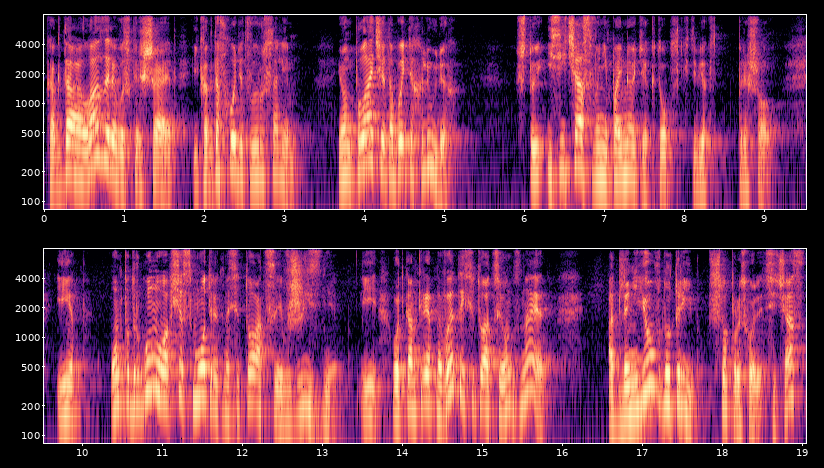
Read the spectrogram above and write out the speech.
Когда Лазаря воскрешает и когда входит в Иерусалим. И он плачет об этих людях, что и сейчас вы не поймете, кто к тебе пришел. И он по-другому вообще смотрит на ситуации в жизни. И вот конкретно в этой ситуации он знает, а для нее внутри что происходит? Сейчас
